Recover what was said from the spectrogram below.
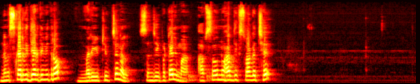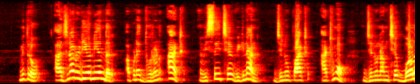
નમસ્કાર વિદ્યાર્થી મિત્રો. મારી યુટ્યુબ ચેનલ સંજય પટેલમાં આપ સૌનું હાર્દિક સ્વાગત છે. મિત્રો, આજના વિડીયોની અંદર આપણે ધોરણ આઠ, વિષય છે વિજ્ઞાન, જેનો પાઠ આઠમો, જેનું નામ છે બળ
